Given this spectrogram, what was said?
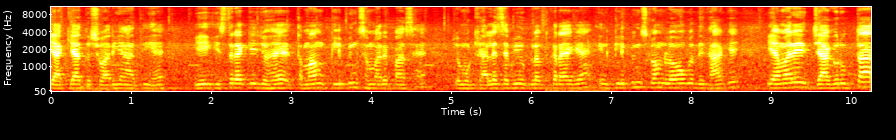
क्या क्या दुश्वारियाँ आती हैं, ये इस तरह की जो है तमाम क्लिपिंग्स हमारे पास हैं, जो मुख्यालय से भी उपलब्ध कराया गया है। इन क्लिपिंग्स को हम लोगों को दिखा के ये हमारे जागरूकता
